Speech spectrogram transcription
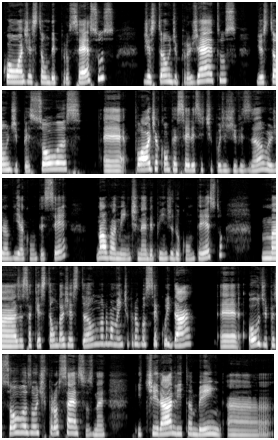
com a gestão de processos, gestão de projetos, gestão de pessoas. É, pode acontecer esse tipo de divisão, eu já vi acontecer, novamente, né? Depende do contexto, mas essa questão da gestão normalmente é para você cuidar é, ou de pessoas ou de processos, né? e tirar ali também a,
